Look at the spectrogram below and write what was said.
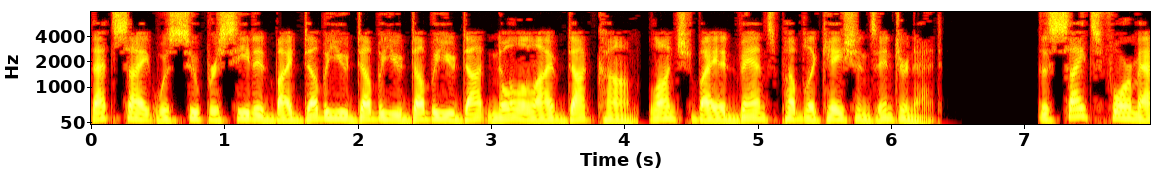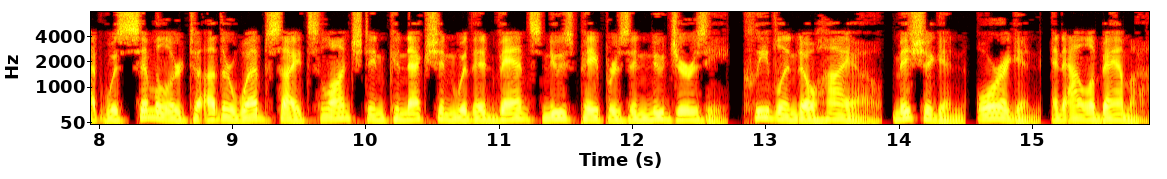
that site was superseded by www.nolalive.com, launched by Advance Publications Internet. The site's format was similar to other websites launched in connection with Advance newspapers in New Jersey, Cleveland, Ohio, Michigan, Oregon, and Alabama.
